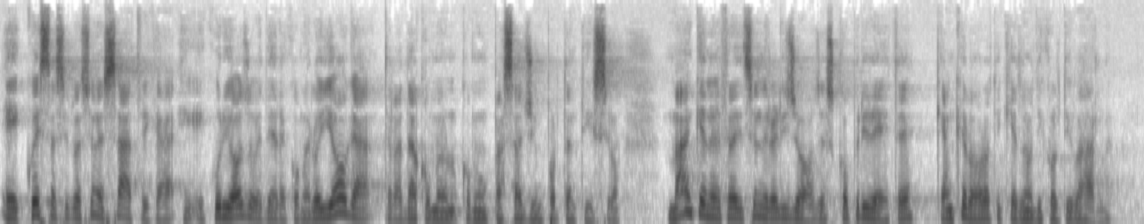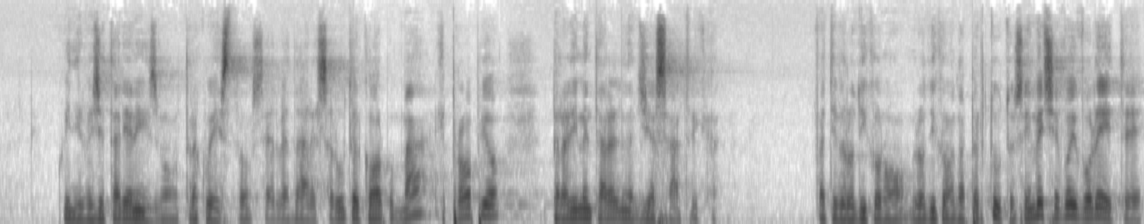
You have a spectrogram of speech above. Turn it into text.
e questa situazione satrica è, curioso vedere come lo yoga te la dà come un, come un passaggio importantissimo, ma anche nelle tradizioni religiose scoprirete che anche loro ti chiedono di coltivarla. Quindi il vegetarianismo, tra questo, serve a dare salute al corpo, ma è proprio per alimentare l'energia satrica. Infatti ve lo dicono, ve lo dicono dappertutto. Se invece voi volete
